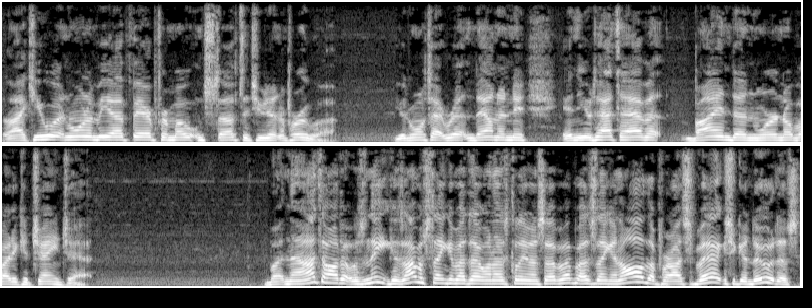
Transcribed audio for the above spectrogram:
like you wouldn't want to be up there promoting stuff that you didn't approve of. You'd want that written down, and and you'd have to have it binding where nobody could change that. But now I thought it was neat because I was thinking about that when I was cleaning myself up. I was thinking all the prospects you can do with this.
